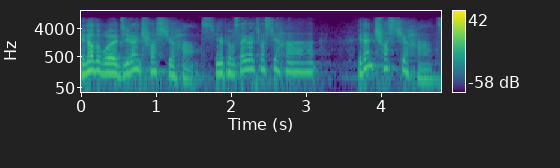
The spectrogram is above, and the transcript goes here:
In other words, you don't trust your hearts. You know, people say, you got to trust your heart. You don't trust your heart.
